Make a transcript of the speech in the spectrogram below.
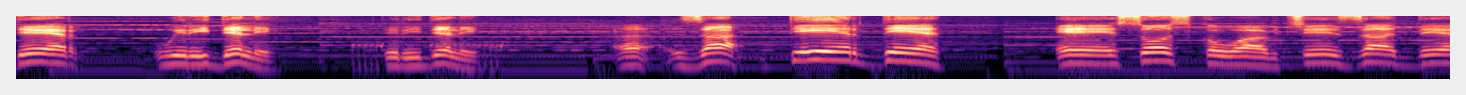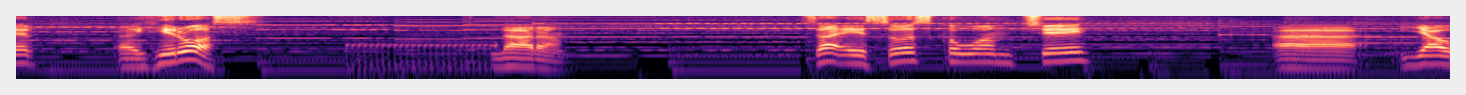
ډیر ویریدلی تیریدلی زه ډیر ډیر احساس کوم چې زه ډېر هیروس لرم زه احساس کوم چې یو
